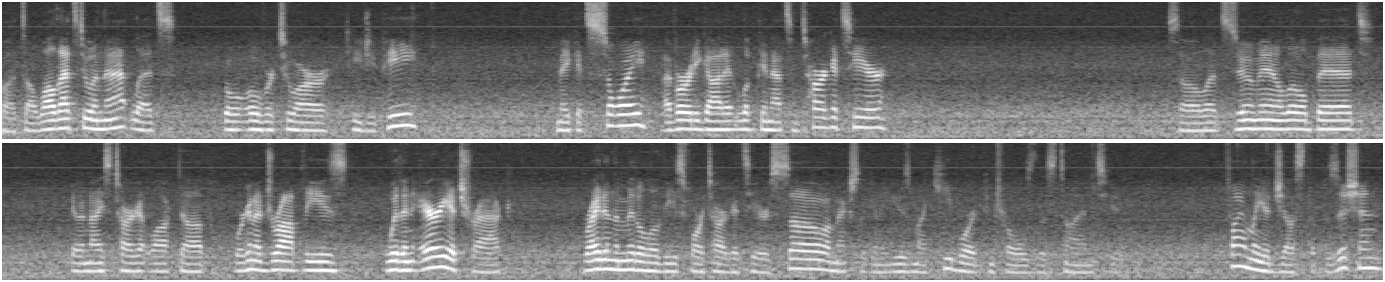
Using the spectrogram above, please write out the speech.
But uh, while that's doing that, let's go over to our TGP. Make it SOI. I've already got it looking at some targets here. So let's zoom in a little bit. Get a nice target locked up. We're going to drop these with an area track right in the middle of these four targets here. So I'm actually going to use my keyboard controls this time to finally adjust the position.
